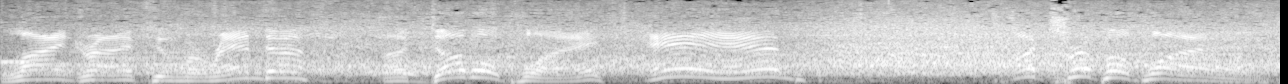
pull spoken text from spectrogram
Line drive to Miranda. A double play and a triple play.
